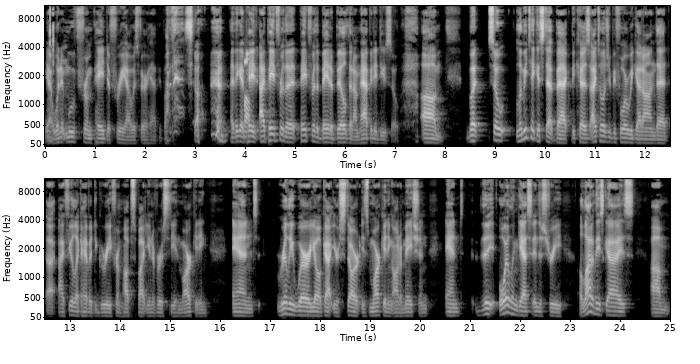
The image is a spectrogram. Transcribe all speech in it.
Yeah, when it moved from paid to free, I was very happy about that. So I think I paid I paid for the paid for the beta build, and I'm happy to do so. Um, but so let me take a step back because I told you before we got on that uh, I feel like I have a degree from HubSpot University in marketing. And really, where y'all got your start is marketing automation. And the oil and gas industry, a lot of these guys um,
